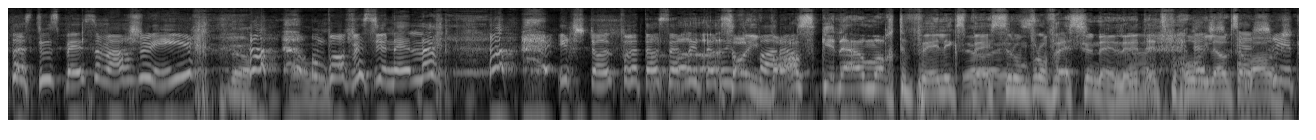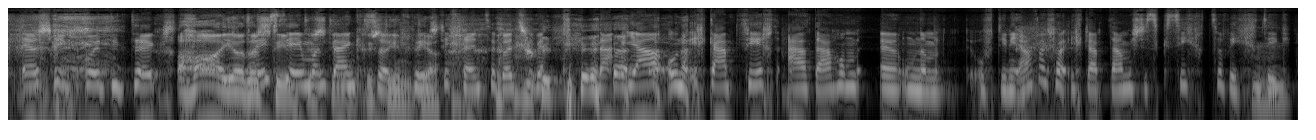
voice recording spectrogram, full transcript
dass du es besser machst wie ich. Ja, und professioneller. ich stolpere das ein bisschen Sorry, was genau macht der Felix ja, besser und professioneller? Ja. Jetzt bekomme ich langsam er, Angst. er schreibt gute Texte. Aha, ja, das stimmt. Jemand das denkt so, ich wünschte, ich könnte so gut schreiben. Nein, ja, und ich glaube vielleicht auch darum, äh, um nochmal auf deine Anfragen ich glaube, darum ist das Gesicht so wichtig, mhm.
